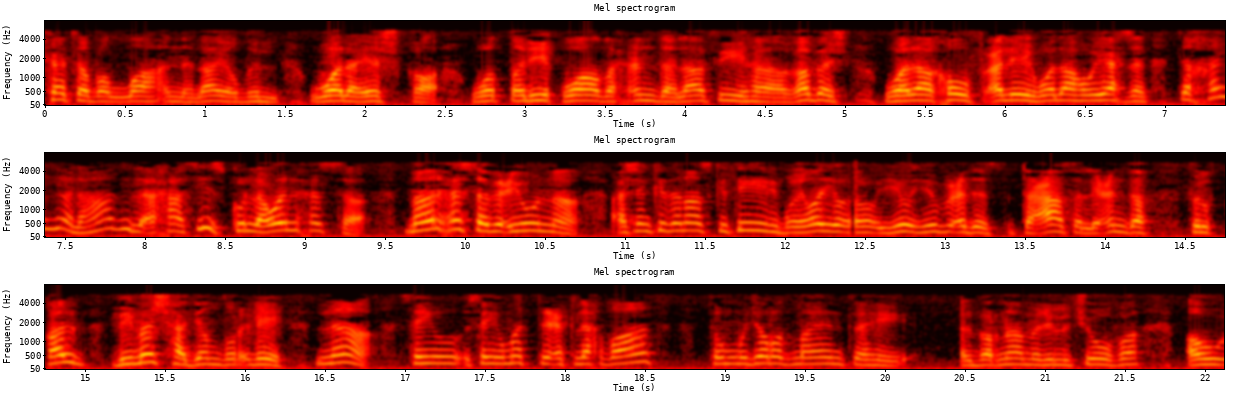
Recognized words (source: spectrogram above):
كتب الله أنه لا يضل ولا يشقى. والطريق واضح عنده لا فيها غبش ولا خوف عليه ولا هو يحزن. تخيل هذه الأحاسيس كلها وين نحسها؟ ما نحسها بعيوننا. عشان كذا ناس كثير يبغى يبعد التعاسة اللي عنده في القلب بمشهد ينظر إليه. لا سيمتعك لحظات ثم مجرد ما ينتهي البرنامج اللي تشوفه أو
